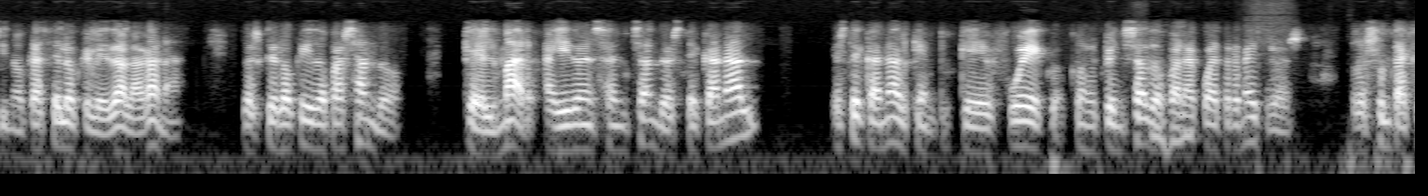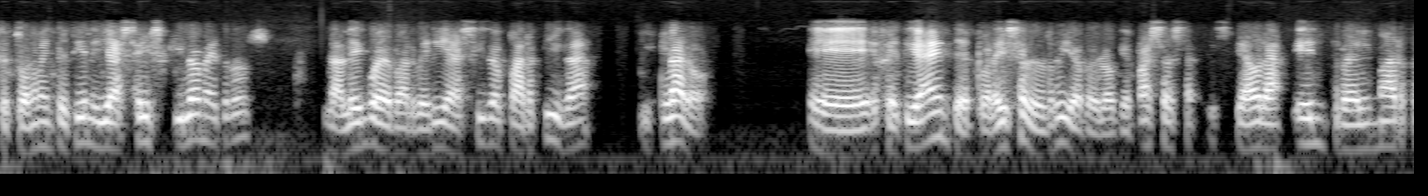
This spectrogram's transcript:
sino que hace lo que le da la gana. Entonces, ¿qué es lo que ha ido pasando? Que el mar ha ido ensanchando este canal, este canal que, fue pensado para cuatro metros, resulta que actualmente tiene ya seis kilómetros, la lengua de barbería ha sido partida y claro, eh, efectivamente, por ahí sale el río, pero lo que pasa es, que ahora entra el mar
